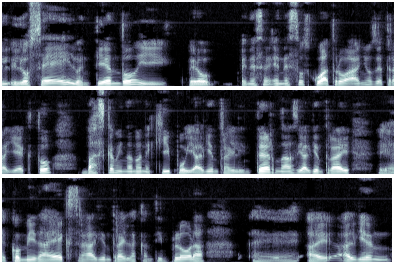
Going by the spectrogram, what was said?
y lo sé y lo entiendo, y, pero en, ese, en esos cuatro años de trayecto vas caminando en equipo y alguien trae linternas y alguien trae eh, comida extra, alguien trae la cantimplora, eh, hay alguien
